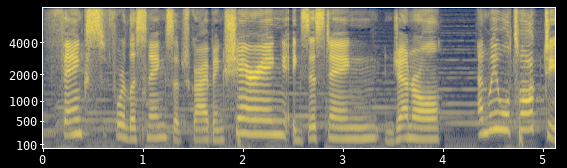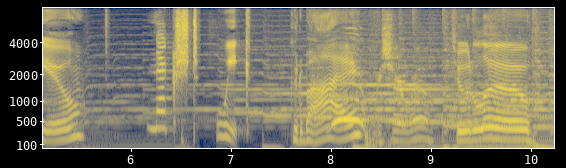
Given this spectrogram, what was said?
thanks for listening, subscribing, sharing, existing in general, and we will talk to you next week. Goodbye. We sure will. Toodaloo.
